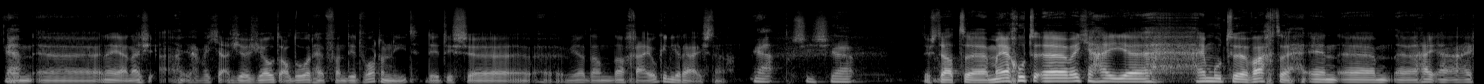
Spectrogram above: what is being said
Ja. En eh, nou ja, en als je, ja, weet je, als je als Jood al door hebt van dit wordt hem niet, dit is, eh, eh, ja, dan, dan ga je ook in die rij staan. Ja, precies. Ja. Dus dat, maar ja, goed, weet je, hij, hij moet wachten. En ehm, eh, hij, hij,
